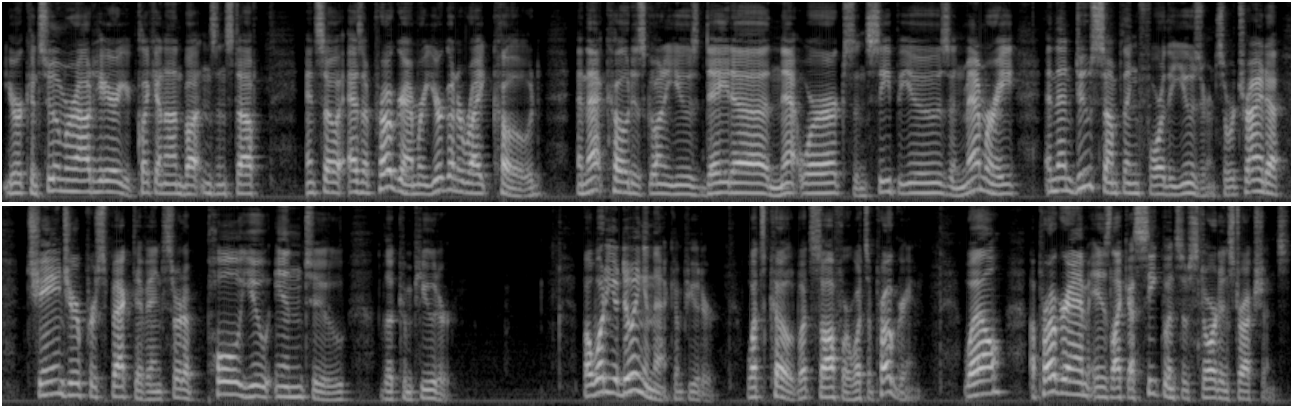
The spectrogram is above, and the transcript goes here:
you're a consumer out here, you're clicking on buttons and stuff. And so as a programmer, you're going to write code, and that code is going to use data, networks, and CPUs and memory, and then do something for the user. And so we're trying to change your perspective and sort of pull you into the computer. But what are you doing in that computer? What's code? What's software? What's a program? Well, a program is like a sequence of stored instructions.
